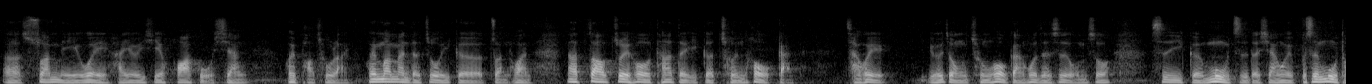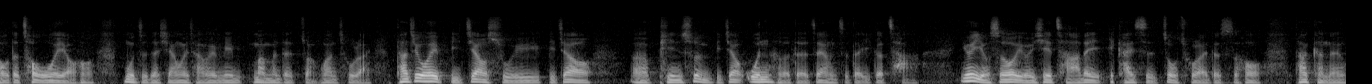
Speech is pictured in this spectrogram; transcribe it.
呃酸梅味，还有一些花果香会跑出来，会慢慢的做一个转换。那到最后它的一个醇厚感才会有一种醇厚感，或者是我们说是一个木质的香味，不是木头的臭味哦，木质的香味才会慢慢慢的转换出来，它就会比较属于比较呃平顺、比较温和的这样子的一个茶。因为有时候有一些茶类一开始做出来的时候，它可能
